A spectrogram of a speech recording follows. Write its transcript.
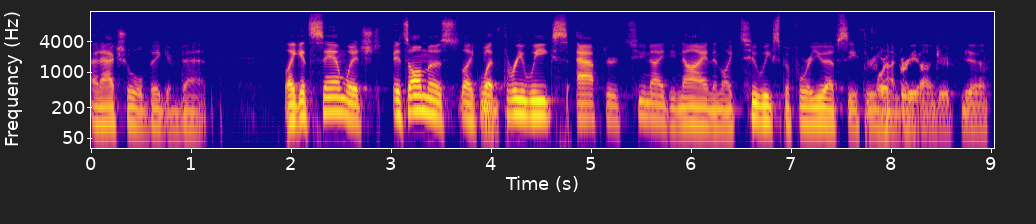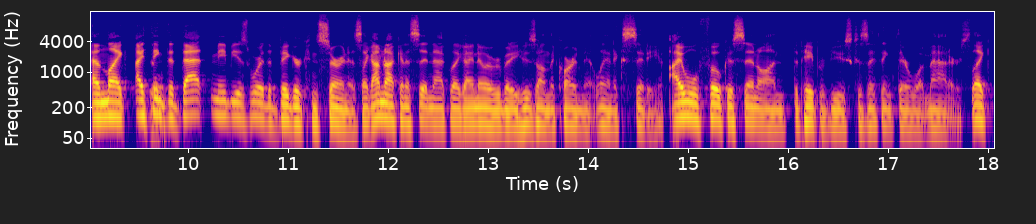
an actual big event. Like it's sandwiched. It's almost like what hmm. three weeks after 299 and like two weeks before UFC For 300. 300. Yeah. And like I think that that maybe is where the bigger concern is. Like I'm not going to sit and act like I know everybody who's on the card in Atlantic City. I will focus in on the pay per views because I think they're what matters. Like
